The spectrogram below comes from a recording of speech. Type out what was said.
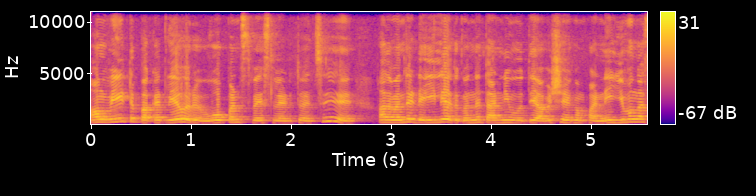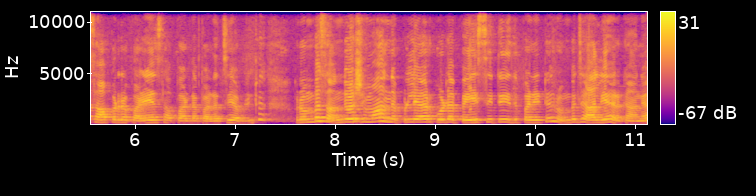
அவங்க வீட்டு பக்கத்துலேயே ஒரு ஓப்பன் ஸ்பேஸில் எடுத்து வச்சு அதை வந்து டெய்லி அதுக்கு வந்து தண்ணி ஊற்றி அபிஷேகம் பண்ணி இவங்க சாப்பிட்ற பழைய சாப்பாட்டை படைச்சு அப்படின்ட்டு ரொம்ப சந்தோஷமாக அந்த பிள்ளையார் கூட பேசிட்டு இது பண்ணிட்டு ரொம்ப ஜாலியாக இருக்காங்க.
